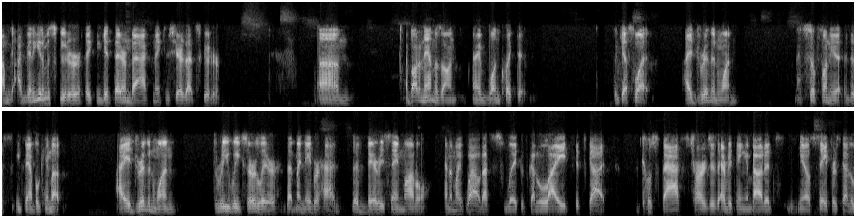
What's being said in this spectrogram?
I'm I'm going to get them a scooter. They can get there and back, and they can share that scooter. Um, I bought an Amazon. I one clicked it, but guess what? I had driven one. That's so funny that this example came up. I had driven one three weeks earlier that my neighbor had the very same model, and I'm like, wow, that's slick. It's got a light. It's got goes fast, charges everything about it's you know safer. It's got a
